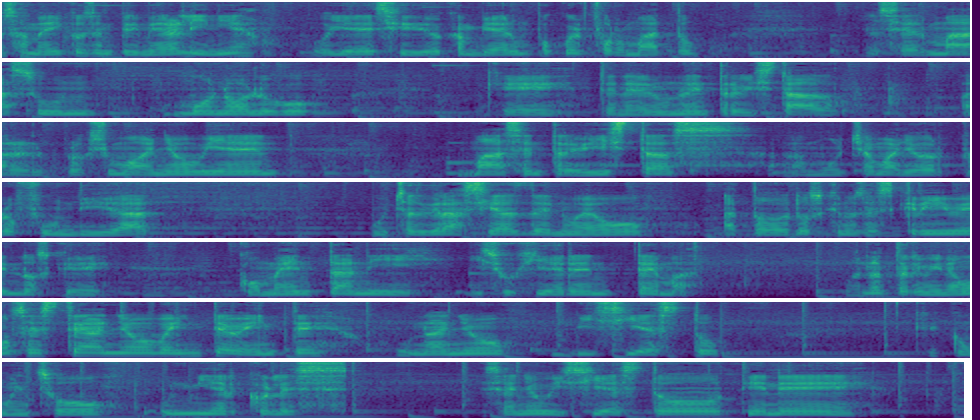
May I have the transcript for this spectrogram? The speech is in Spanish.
Bienvenidos a Médicos en Primera Línea. Hoy he decidido cambiar un poco el formato hacer más un monólogo que tener un entrevistado. Para el próximo año vienen más entrevistas a mucha mayor profundidad. Muchas gracias de nuevo a todos los que nos escriben, los que comentan y, y sugieren temas. Bueno, terminamos este año 2020, un año bisiesto que comenzó un miércoles. Ese año bisiesto tiene,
